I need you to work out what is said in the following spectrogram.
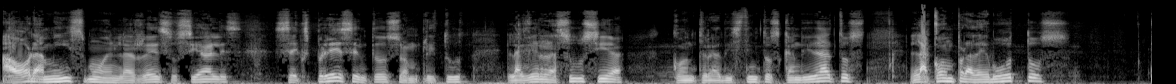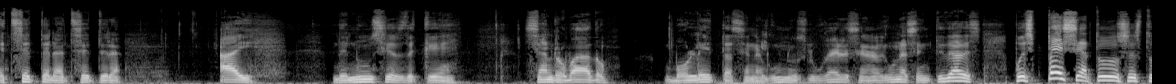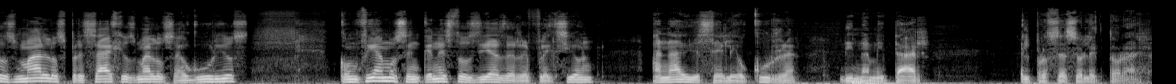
ahora mismo en las redes sociales se expresa en toda su amplitud la guerra sucia contra distintos candidatos, la compra de votos, etcétera, etcétera. Hay denuncias de que se han robado boletas en algunos lugares, en algunas entidades. Pues pese a todos estos malos presagios, malos augurios, confiamos en que en estos días de reflexión a nadie se le ocurra dinamitar el proceso electoral.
